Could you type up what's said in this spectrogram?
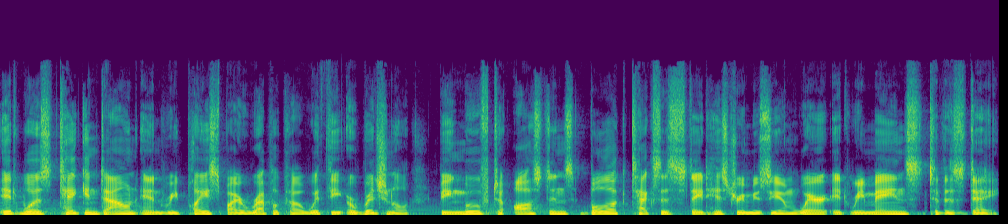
It was taken down and replaced by a replica, with the original being moved to Austin's Bullock, Texas State History Museum, where it remains to this day.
